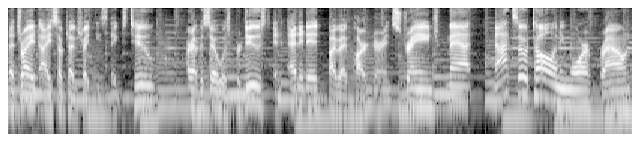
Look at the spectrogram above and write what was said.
That's right, I sometimes write these things too. Our episode was produced and edited by my partner in Strange, Matt, not so tall anymore, Brown.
